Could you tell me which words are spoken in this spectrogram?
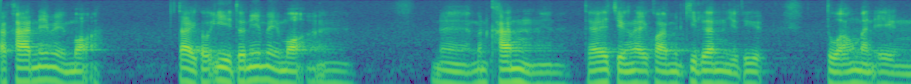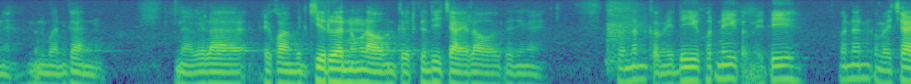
อาคารนี่ไม่เหมาะ ใต้เก้าอี้ตัวนี้ไม่เหมาะอ่านะมันคันเนี่ยนะแท้จริงอะไรความเป็นขี้เล่นอยู่ที่ตัวของมันเองนะมันเหมือนกัน นะเวลาไอ้ความเป็นขี้เรือนของเรา มันเกิดขึ้นที่ใจเราเป็นยังไง คนนั้นก็ไม่ดี คนนี้ก็ไม่ดีคนนั้นก็ไม่ใช่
